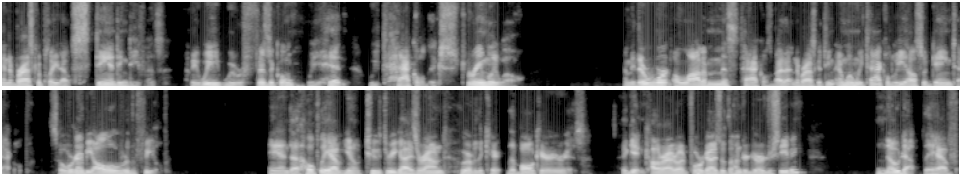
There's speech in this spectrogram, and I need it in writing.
and Nebraska played outstanding defense. I mean, we we were physical, we hit, we tackled extremely well. I mean, there weren't a lot of missed tackles by that Nebraska team, and when we tackled, we also gang tackled. So we're going to be all over the field and uh, hopefully have you know two three guys around whoever the car- the ball carrier is. Again, Colorado had four guys with 100 yards receiving. No doubt they have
